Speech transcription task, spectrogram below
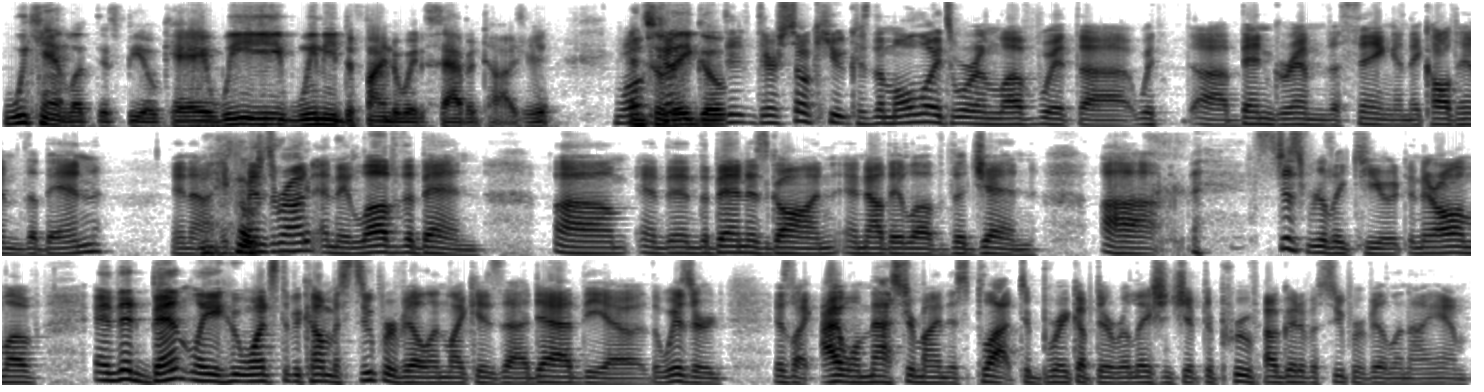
We can't let this be okay. We we need to find a way to sabotage it. Well, and so they go. they- They're so cute because the Moloids were in love with uh, with uh, Ben Grimm, the Thing, and they called him the Ben in uh, Hickman's run, and they love the Ben. Um, and then the Ben is gone, and now they love the Jen. Uh, it's just really cute, and they're all in love. And then Bentley, who wants to become a supervillain like his uh, dad, the uh, the wizard, is like, "I will mastermind this plot to break up their relationship to prove how good of a supervillain I am."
